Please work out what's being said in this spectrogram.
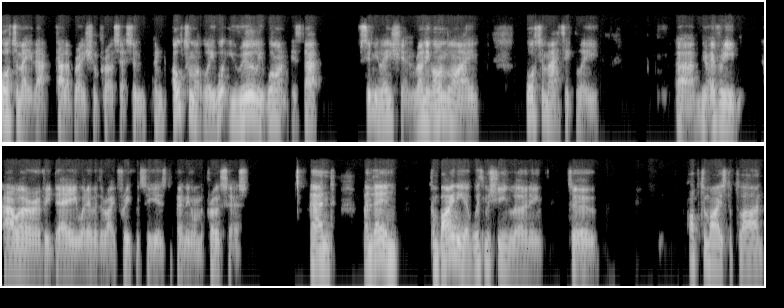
automate that calibration process. And, and ultimately, what you really want is that simulation running online automatically, uh, you know, every hour, every day, whatever the right frequency is, depending on the process, and and then combining it with machine learning to optimize the plant,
